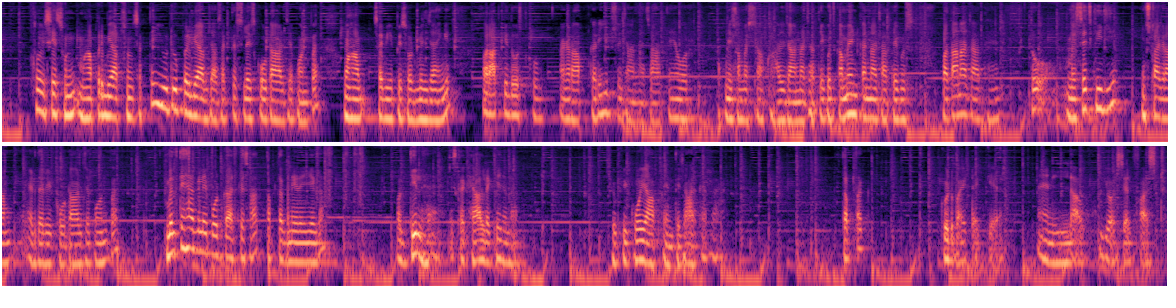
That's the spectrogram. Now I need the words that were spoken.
तो इसे सुन, वहाँ पर भी आप सुन सकते हैं। यूट्यूब पर भी आप जा सकते हैं स्लेस कोटा आर जे फ़ोन पर। वहाँ सभी एपिसोड मिल जाएँगे। और आपके दोस्त को, अगर आप करीब से जानना चाहते हैं और अपनी समस्याओं का हल जानना चाहते हैं, कुछ कमेंट करना चाहते हैं, कुछ बताना चाहते हैं तो मैसेज कीजिए। Instagram at the rate Kota R J phone पर। मिलते हैं अगले पॉडकास्ट के साथ। तब तक बने रहिएगा। और दिल है, इसका ख्याल रखिए जनाब, क्योंकि कोई आपका इंतज़ार कर रहा है। तब तक good bye take care and love yourself first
